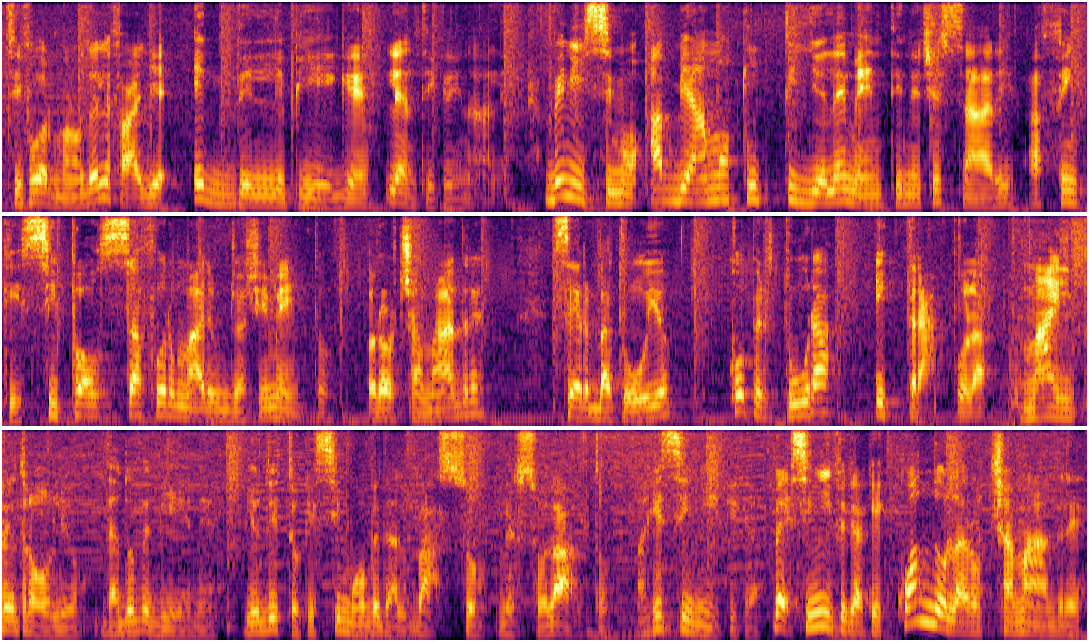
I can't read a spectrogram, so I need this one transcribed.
si formano delle faglie e delle pieghe, le anticlinali. Benissimo, abbiamo tutti gli elementi necessari affinché si possa formare un giacimento, roccia madre, serbatoio, copertura e trappola. Ma il petrolio da dove viene? Vi ho detto che si muove dal basso verso l'alto. Ma che significa? Beh, significa che quando la roccia madre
